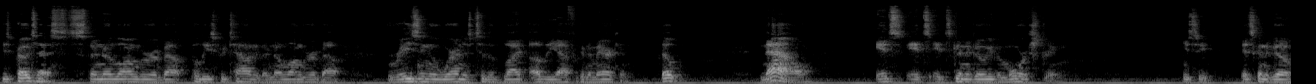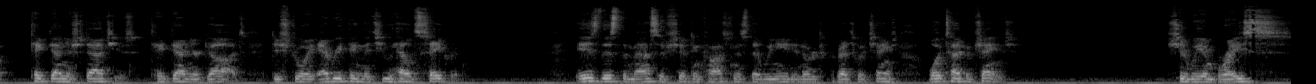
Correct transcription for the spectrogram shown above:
These protests they're no longer about police brutality. They're no longer about raising awareness to the plight of the African American. Nope. Now it's it's it's going to go even more extreme. You see, it's going to go take down your statues, take down your gods, destroy everything that you held sacred. Is this the massive shift in consciousness that we need in order to perpetuate change? What type of change? Should we embrace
